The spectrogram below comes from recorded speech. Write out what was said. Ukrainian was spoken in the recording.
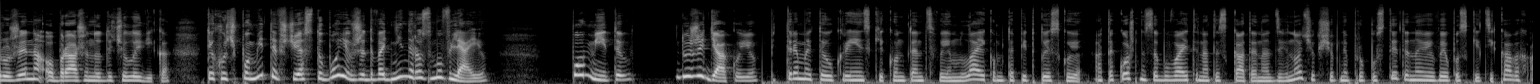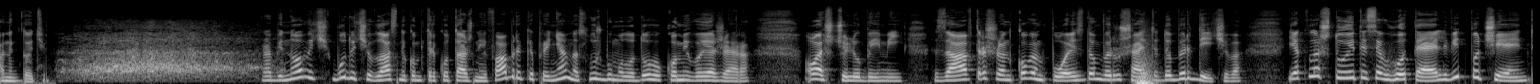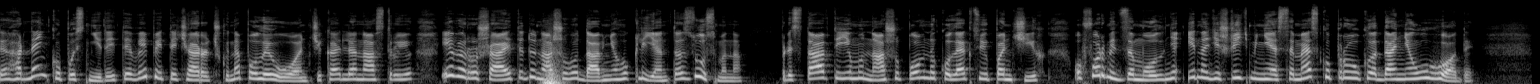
Дружина ображено до чоловіка. Ти хоч помітив, що я з тобою вже два дні не розмовляю? Помітив. Дуже дякую. Підтримайте український контент своїм лайком та підпискою, а також не забувайте натискати на дзвіночок, щоб не пропустити нові випуски цікавих анекдотів. Рабінович, будучи власником трикотажної фабрики, прийняв на службу молодого комі-вояжера. Ось що, любий мій, завтра ж ранковим поїздом вирушайте до Бердичева. Як влаштуєтеся в готель, відпочиньте, гарненько поснідайте, випийте чарочку наполеончика для настрою і вирушайте до нашого давнього клієнта Зусмана. Представте йому нашу повну колекцію панчіх, оформіть замовлення і надішліть мені смс-ку про укладання угоди.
